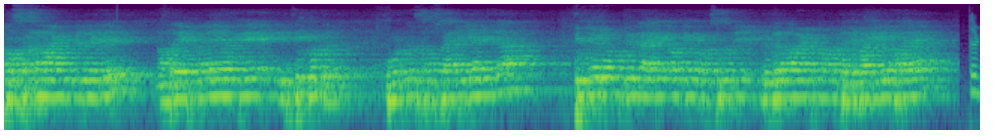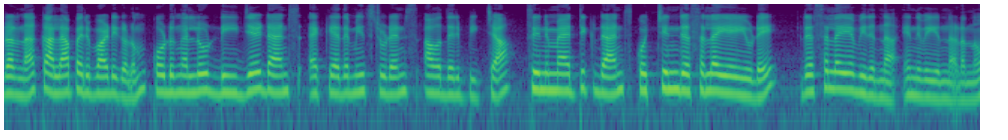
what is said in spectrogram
പ്രസംഗമായിട്ടുണ്ടെങ്കിൽ നമ്മുടെ എം എൽ എ എത്തിക്കൊണ്ട് കൂടുതൽ സംസാരിക്കാനില്ല. പിന്നീട് നമുക്ക് കാര്യങ്ങളൊക്കെ കുറച്ചുകൂടി വിപുലമായിട്ട് നമ്മുടെ പരിപാടികൾ പറയാം. തുടർന്ന് കലാപരിപാടികളും Kodungallur D J dance academy students അവതരിപ്പിച്ച സിനിമാറ്റിക് ഡാൻസ് കൊച്ചിൻ രസലയയുടെ രസലയ വിരുന്ന് എന്നിവയും നടന്നു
